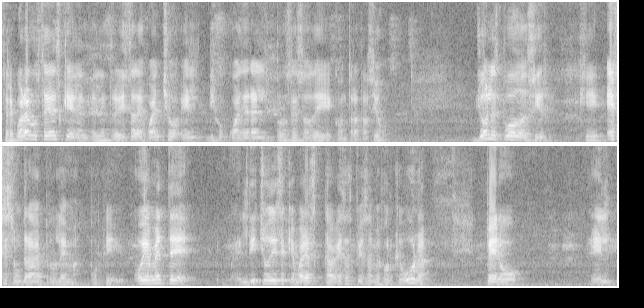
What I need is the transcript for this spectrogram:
¿se recuerdan ustedes que en la entrevista de Juancho él dijo cuál era el proceso de contratación? Yo les puedo decir que ese es un grave problema, porque obviamente el dicho dice que varias cabezas piensan mejor que una, pero el,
